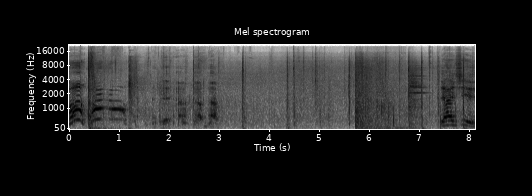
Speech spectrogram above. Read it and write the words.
어? 어? 야, 이씨.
